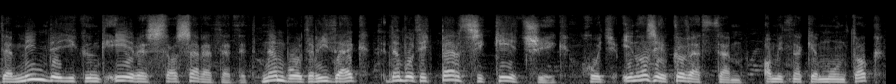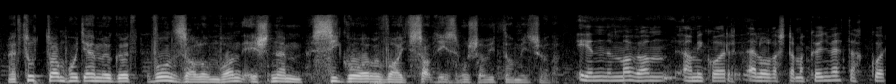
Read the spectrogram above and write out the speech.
de mindegyikünk érezte a szeretetet. Nem volt rideg, nem volt egy percig kétség, hogy én azért követtem, amit nekem mondtak, mert tudtam, hogy emögött vonzalom van, és nem szigor vagy szadizmus, amit tudom micsoda. Én magam, amikor elolvastam a könyvet, akkor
